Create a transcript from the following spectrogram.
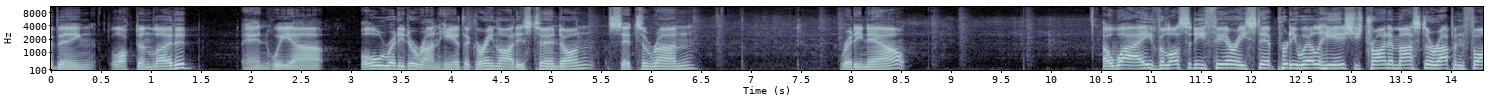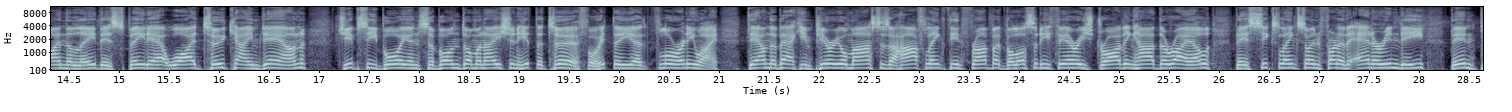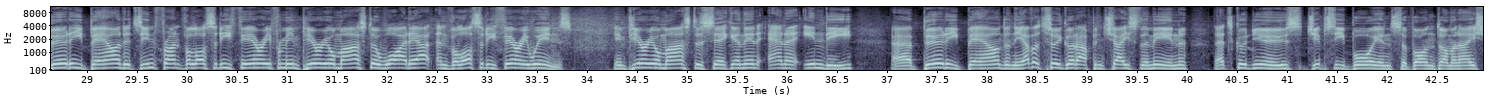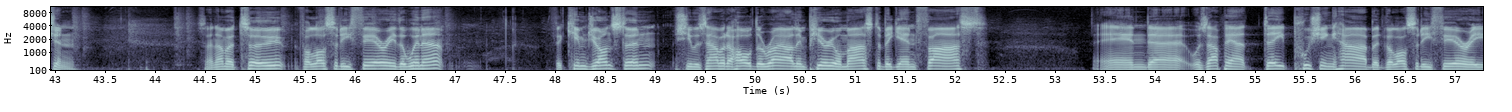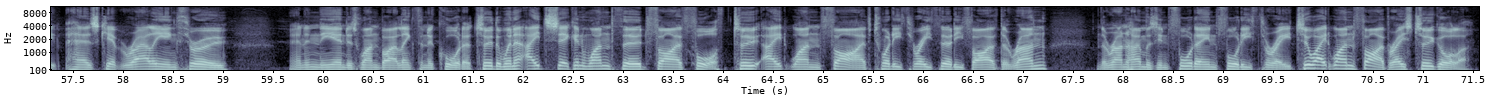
being locked and loaded, and we are all ready to run here. The green light is turned on, set to run. Ready now. Away, Velocity Fairy stepped pretty well here. She's trying to muster up and find the lead. There's speed out wide. Two came down. Gypsy Boy and Sabon Domination hit the turf, or hit the uh, floor anyway. Down the back, Imperial Masters a half length in front, but Velocity Fairy's driving hard the rail. There's six lengths in front of Anna Indy. Then Birdie Bound. It's in front Velocity Fairy from Imperial Master wide out, and Velocity Fairy wins. Imperial Master second, then Anna Indy. Uh, Birdie bound, and the other two got up and chased them in. That's good news. Gypsy Boy and Sabon Domination. So number two, Velocity Fairy, the winner. For Kim Johnston, she was able to hold the rail. Imperial Master began fast and uh, was up out deep, pushing hard, but Velocity Fairy has kept rallying through and in the end is won by a length and a quarter. To the winner, eight second, one third, five fourth. Two eight one five, 23 35 the run. The run home was in 14.43. 2815, race two, Gawler.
